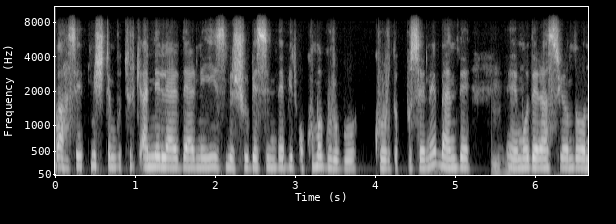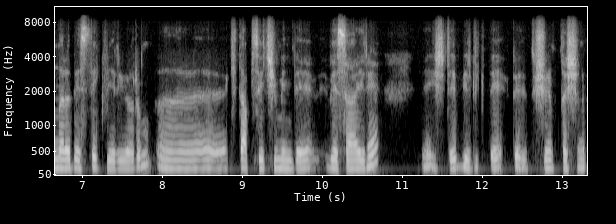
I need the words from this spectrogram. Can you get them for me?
bahsetmiştim. Bu Türk Anneler Derneği İzmir Şubesi'nde bir okuma grubu kurduk bu sene. Ben de e, moderasyonda onlara destek veriyorum. E, kitap seçiminde vesaire. E, işte birlikte düşünüp taşınıp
